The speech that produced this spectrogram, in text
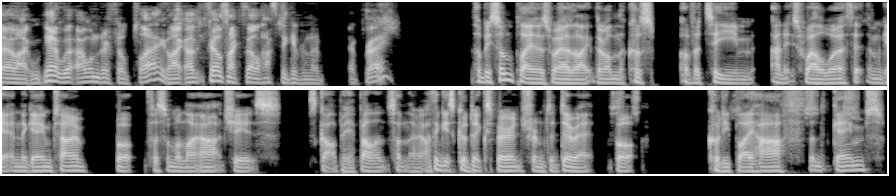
They're like, yeah, well, I wonder if he'll play. Like, it feels like they'll have to give him a, a break. There'll be some players where like they're on the cusp of a team and it's well worth it them getting the game time. but for someone like Archie, it's it's got to be a balance, hasn't there? I think it's good experience for him to do it, but could he play half the games?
